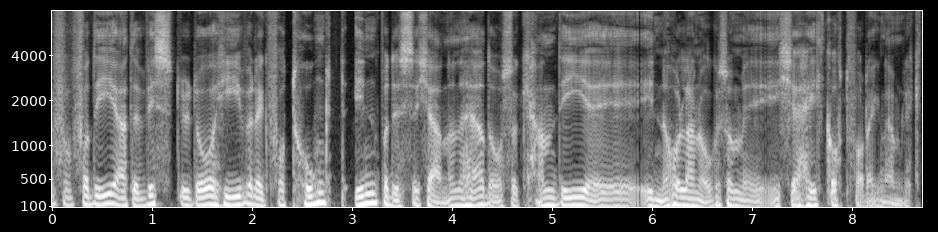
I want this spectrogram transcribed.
For, fordi at hvis du da hiver deg for tungt inn på disse kjernene her, da, så kan de eh, inneholde noe som ikke er helt godt for deg, nemlig.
